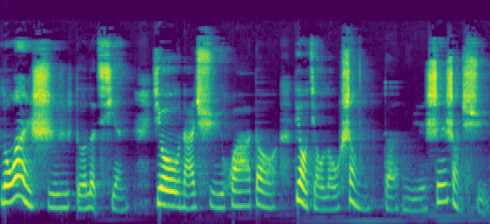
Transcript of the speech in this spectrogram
龙按时得了钱，就拿去花到吊脚楼上的女人身上去。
